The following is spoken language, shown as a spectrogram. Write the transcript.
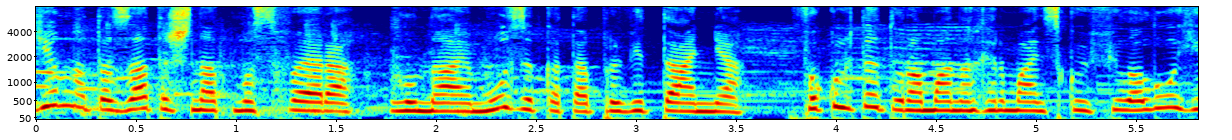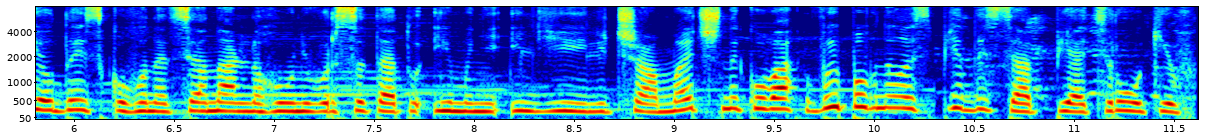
Приємна та затишна атмосфера, лунає музика та привітання. Факультету романа германської філології Одеського національного університету імені Ільї Ілліча Мечникова виповнилось 55 років.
